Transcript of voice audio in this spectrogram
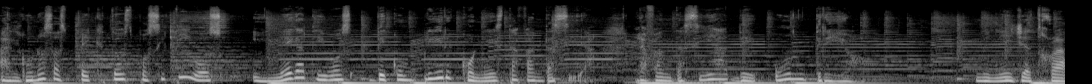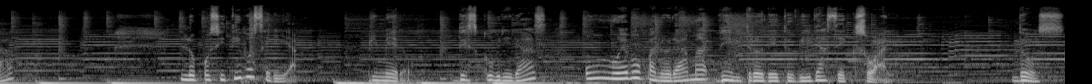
algunos aspectos positivos y negativos de cumplir con esta fantasía, la fantasía de un trío. Lo positivo sería, primero, descubrirás un nuevo panorama dentro de tu vida sexual. 2.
